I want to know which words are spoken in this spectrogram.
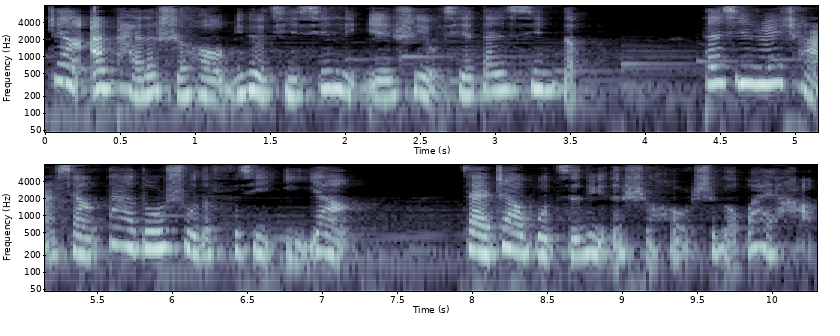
这样安排的时候，米纽琴心里面是有些担心的，担心 Richard 像大多数的父亲一样，在照顾子女的时候是个外行。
